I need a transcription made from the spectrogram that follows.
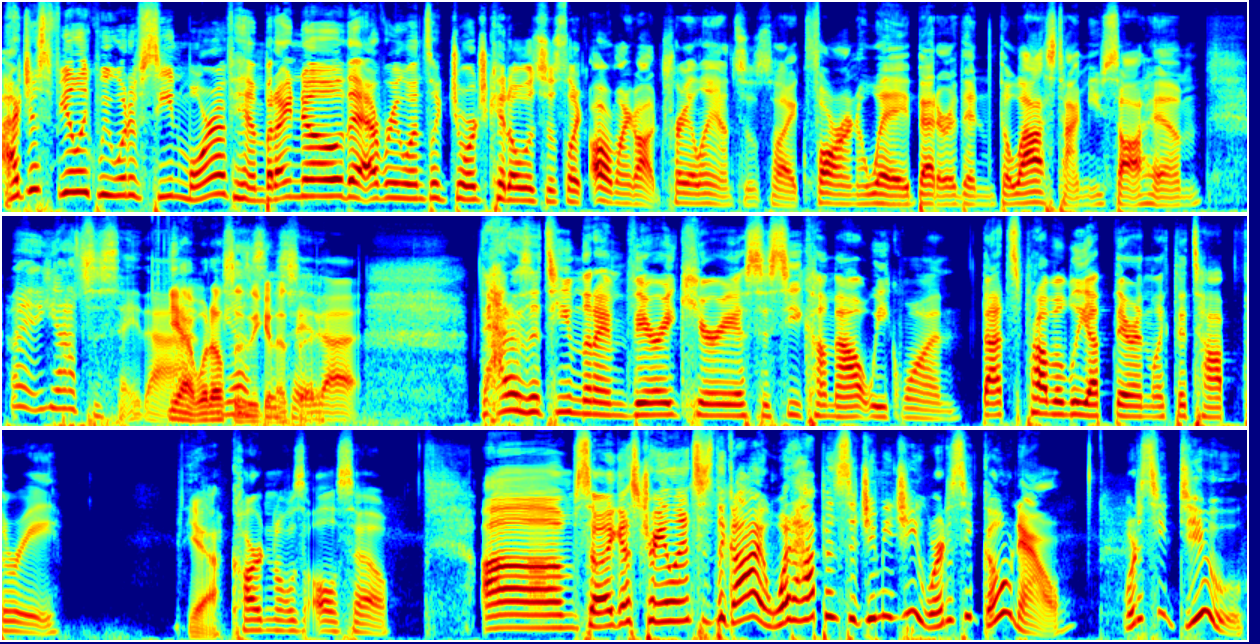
I just feel like we would have seen more of him, but I know that everyone's like George Kittle was just like, oh my god, Trey Lance is like far and away better than the last time you saw him. But he has to say that. Yeah, what else is he has to gonna say? That that is a team that I'm very curious to see come out week one. That's probably up there in like the top three. yeah. Cardinals also. Um, so I guess Trey Lance is the guy. What happens to Jimmy G? Where does he go now? What does he do?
